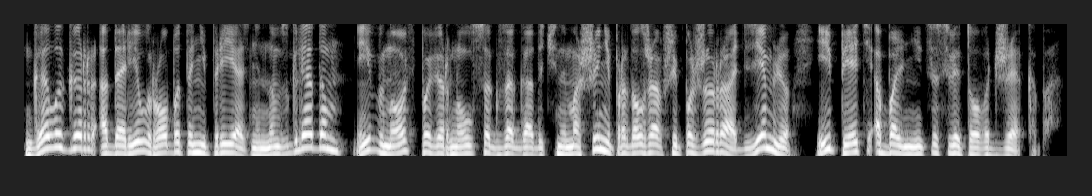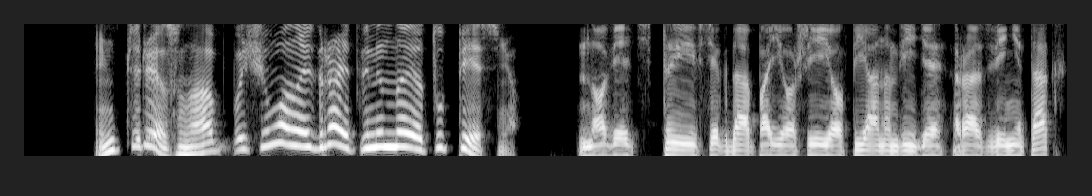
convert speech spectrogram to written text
Геллагер одарил робота неприязненным взглядом и вновь повернулся к загадочной машине, продолжавшей пожирать землю и петь о больнице святого Джекоба. «Интересно, а почему она играет именно эту песню?» «Но ведь ты всегда поешь ее в пьяном виде, разве не так?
